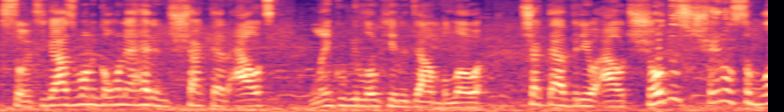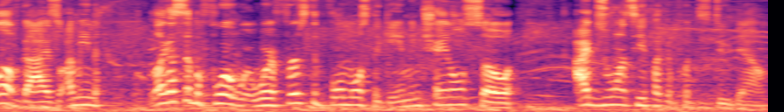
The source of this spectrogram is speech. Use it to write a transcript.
So if you guys want to go on ahead and check that out, link will be located down below. Check that video out. Show this channel some love, guys. I mean, like I said before, we're, we're first and foremost the gaming channel, so I just want to see if I can put this dude down.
